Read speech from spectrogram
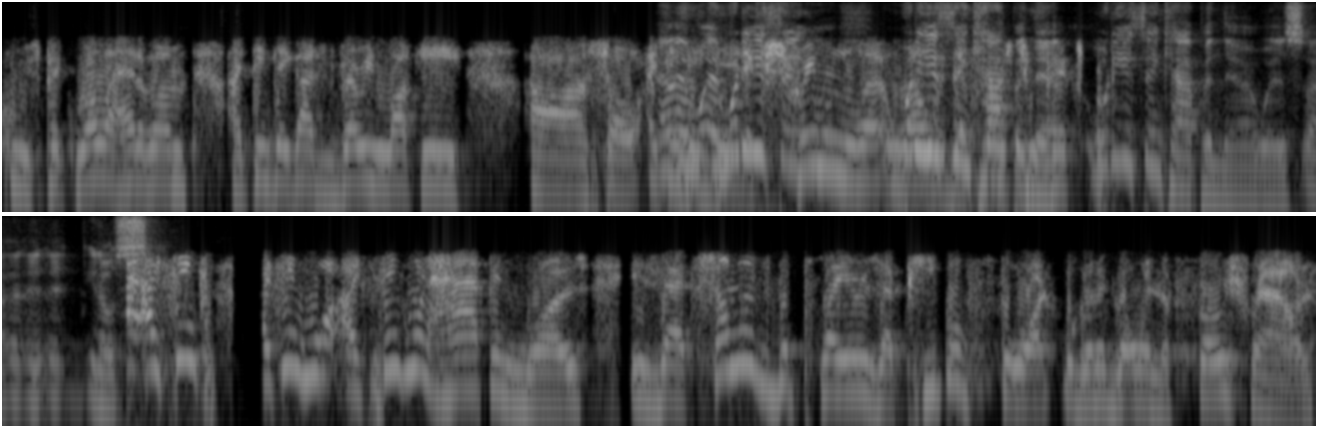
who was picked well ahead of him. I think they got very lucky. Uh, so I think and, they and did extremely think, well What do you think happened there? Picks. What do you think happened there? Was uh, uh you know? I, I think I think what I think what happened was is that some of the players that people thought were going to go in the first round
